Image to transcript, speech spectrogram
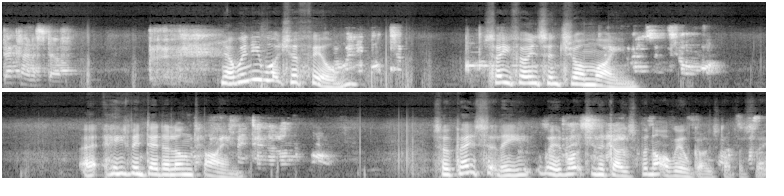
that kind of stuff. now, when you watch a film, say for instance John Wayne, uh, he's been dead a long time. So basically, we're watching a ghost, but not a real ghost, obviously.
